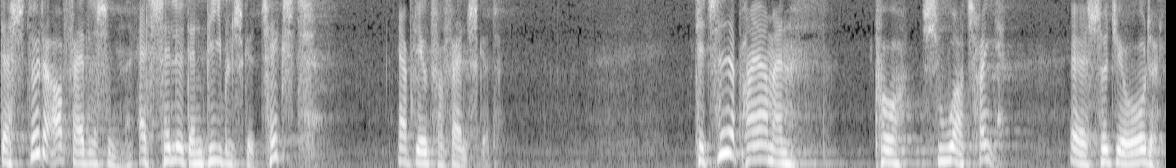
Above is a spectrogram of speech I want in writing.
der støtter opfattelsen, at selve den bibelske tekst er blevet forfalsket. Til tider peger man på sure 3, 78. Øh,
